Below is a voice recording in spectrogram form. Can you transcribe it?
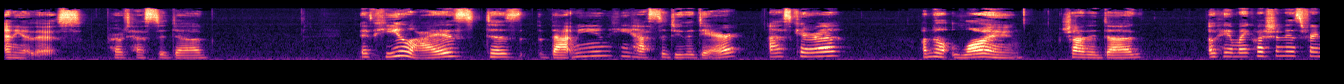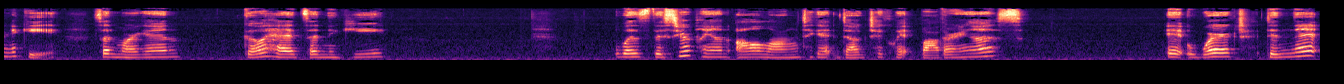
any of this, protested Doug. If he lies, does that mean he has to do the dare? asked Kara. I'm not lying, shouted Doug. Okay, my question is for Nikki, said Morgan. Go ahead, said Nikki. Was this your plan all along to get Doug to quit bothering us? It worked, didn't it?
